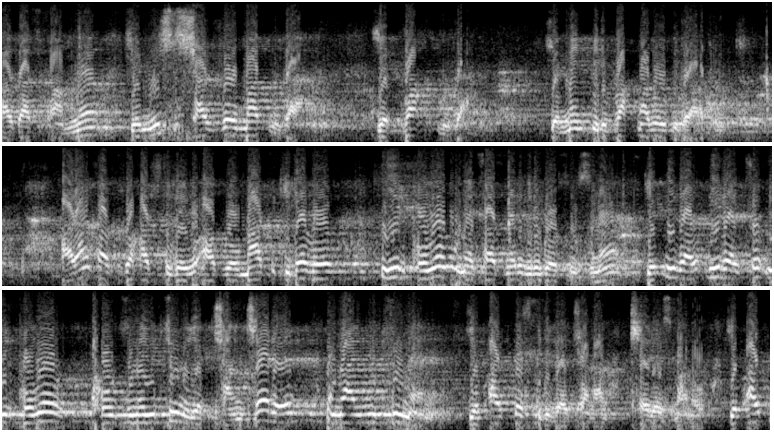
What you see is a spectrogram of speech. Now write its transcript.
պագած փամը եւ միշտ շարժոմատ գա եւ վախ գա։ Եվ մենք պիտի ապրենք առանց Աստծո հաշտվելու ապրող մարդը գիտե որ իր բոլոր ունեցածները իր գործունեություն է եւ իր իր վերջո իր բոլոր գործունեությունը եւ չանչերը ունայնություն են եւ այդպես պիտի վերջանան քերեսմանով եւ այդ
